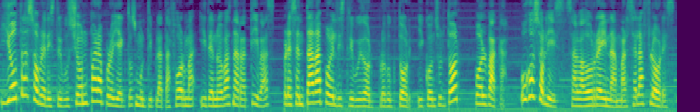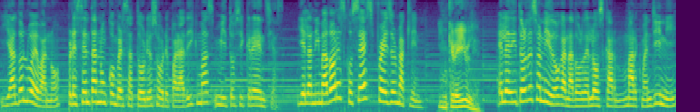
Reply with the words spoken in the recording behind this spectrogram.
y otra sobre distribución para proyectos multiplataforma y de nuevas narrativas, presentada por el distribuidor, productor y consultor Paul Baca. Hugo Solís, Salvador Reina, Marcela Flores y Aldo Luébano presentan un conversatorio sobre paradigmas, mitos y creencias, y el animador escocés Fraser McLean. Increíble. El editor de sonido, ganador del Oscar, Mark Mangini,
